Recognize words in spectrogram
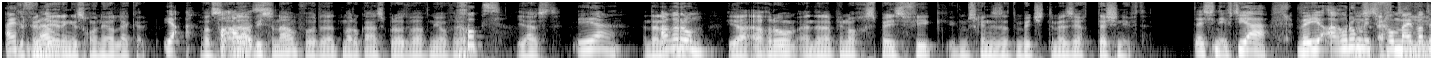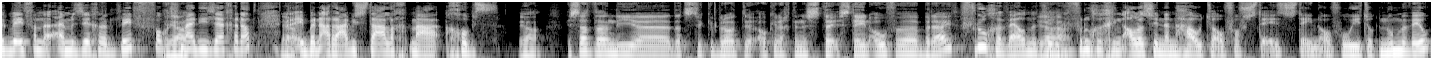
eigenlijk wel. fundering is gewoon heel lekker. Ja, Wat is de alles. Arabische naam voor het Marokkaanse brood waar we het nu over hebben? Gops. Juist. Ja. En dan nog- Ja, agrom. En dan heb je nog specifiek, misschien is dat een beetje te mes zegt, teshnift. Tesnift, ja. Weet je, Agrom Dat is is, voor mij die- wat ik weet van de Emmer Rif, volgens Ja. mij, die zeggen dat. Ja. Ik ben Arabisch-talig, maar Gops. Ja. Is dat dan die, eh, dat stukje brood ook echt in een ste steenoven bereid? Vroeger wel natuurlijk. Ja. Vroeger ging alles in een houtoven of ste steenoven, hoe je het ook noemen wil.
